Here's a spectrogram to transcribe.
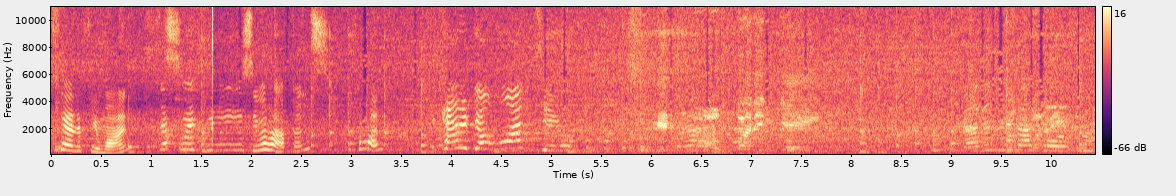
can if you want. Step with me. See what happens. Come on. I kind of don't want to. It's all fun and games. That isn't that horrible.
